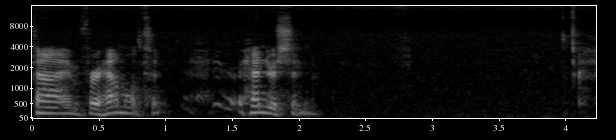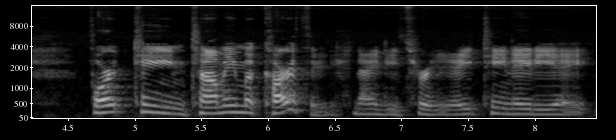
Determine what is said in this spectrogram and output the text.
time for Hamilton Henderson. 14, Tommy McCarthy, 93, 1888.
